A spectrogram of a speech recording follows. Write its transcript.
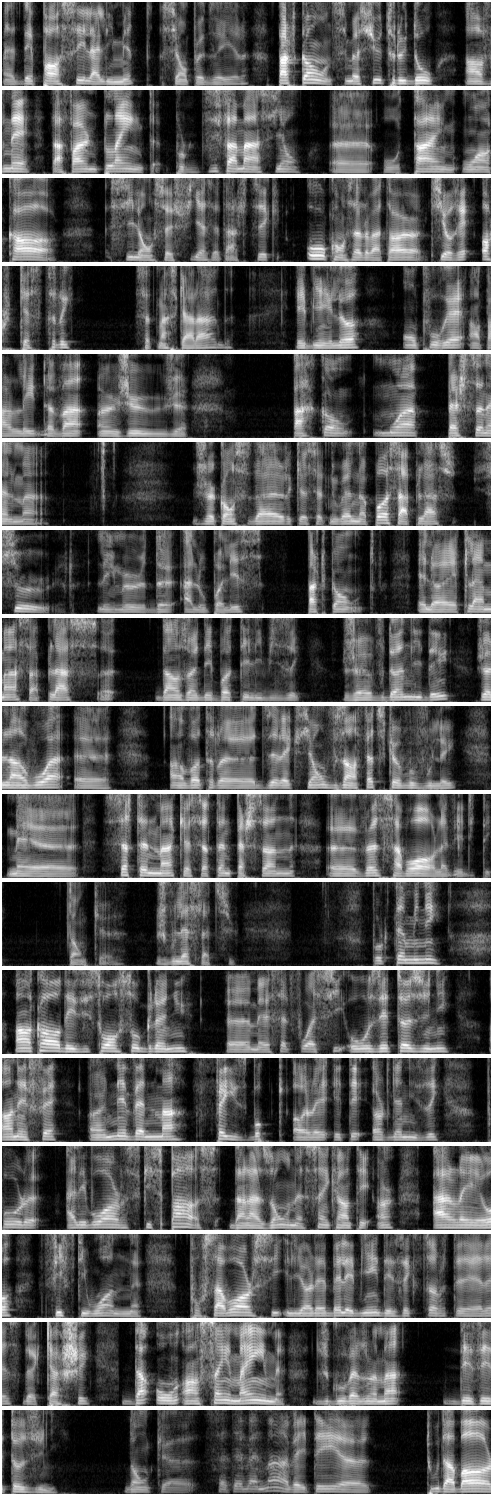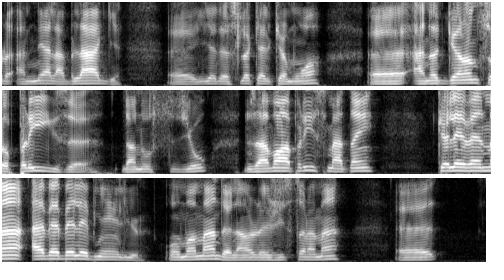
dépassé la limite, si on peut dire. Par contre, si M. Trudeau en venait à faire une plainte pour diffamation au Time ou encore, si l'on se fie à cet article, aux conservateurs qui auraient orchestré cette mascarade, eh bien là, on pourrait en parler devant un juge. Par contre, moi, personnellement, je considère que cette nouvelle n'a pas sa place sur les murs de Allopolis. Par contre, elle aurait clairement sa place euh, dans un débat télévisé. Je vous donne l'idée, je l'envoie euh, en votre euh, direction, vous en faites ce que vous voulez, mais certainement que certaines personnes veulent savoir la vérité. Donc, je vous laisse là-dessus. Pour terminer, encore des histoires saugrenues, mais cette fois-ci aux États-Unis. En effet, un événement Facebook aurait été organisé pour aller voir ce qui se passe dans la zone 51, Area 51 pour savoir s'il y aurait bel et bien des extraterrestres cachés dans, en sein même du gouvernement des États-Unis. Donc, euh, cet événement avait été euh, d'abord amené à la blague euh, il y a de cela quelques mois. à notre grande surprise dans nos studios, nous avons appris ce matin que l'événement avait bel et bien lieu. Au moment de l'enregistrement,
